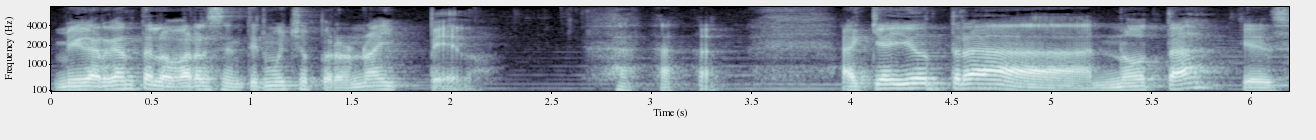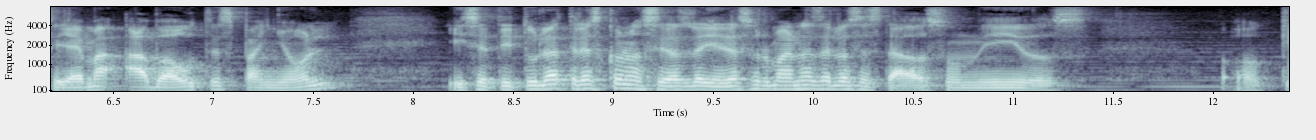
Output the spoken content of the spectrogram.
mi garganta lo va a resentir mucho, pero no hay pedo. Aquí hay otra nota que se llama About Español y se titula Tres conocidas leyendas urbanas de los Estados Unidos. Ok.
